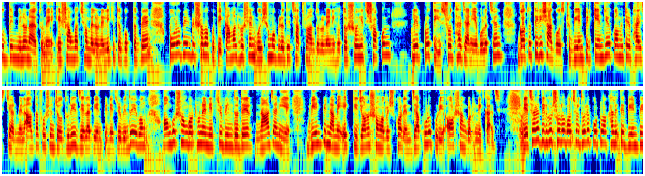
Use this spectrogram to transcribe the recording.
উদ্দিন মিলনায়তনে এ সংবাদ সম্মেলনে লিখিত বক্তব্যে পৌর বিএনপির সভাপতি কামাল হোসেন বৈষম্য বিরোধী ছাত্র আন্দোলনে নিহত শহীদ সকলের প্রতি শ্রদ্ধা জানিয়ে বলেছেন, গত তিরিশ আগস্ট বিএনপির কেন্দ্রীয় কমিটির ভাইস চেয়ারম্যান আলতাফ হোসেন চৌধুরী জেলা বিএনপির নেতৃবৃন্দ এবং অঙ্গ সংগঠনের নেতৃবৃন্দদের না জানিয়ে বিএনপির নামে একটি জনসমাবেশ করেন, যা পুরোপুরি অসাংগঠনিক কাজ। এছাড়া দীর্ঘ ষোলো বছর ধরে পটুয়াখালীতে বিএনপি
